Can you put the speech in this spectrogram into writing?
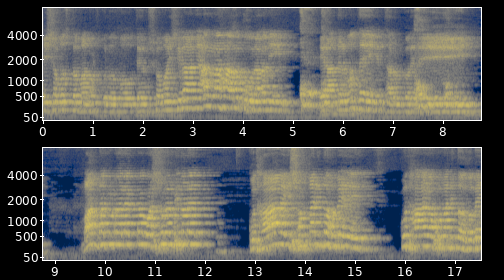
এই সমস্ত মানুষগুলো মৌতের সময় সময়সীমা আমি আল্লাহ রাতের মধ্যে নির্ধারণ করে দেই। বান্দা কোথায় হবে? কোথায় হবে?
